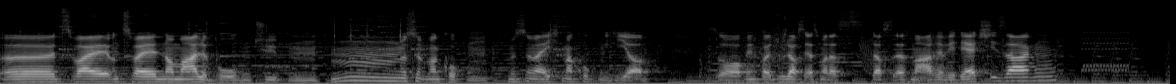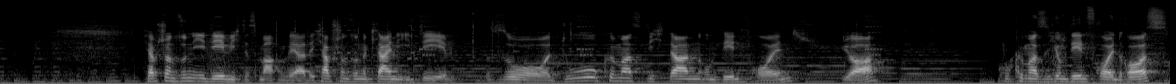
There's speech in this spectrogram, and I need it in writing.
äh, zwei und zwei normale Bogentypen. Hm, müssen wir mal gucken. Müssen wir echt mal gucken hier. So, auf jeden Fall, du darfst erstmal das, darfst erstmal Arrivederci sagen. Ich habe schon so eine Idee, wie ich das machen werde. Ich habe schon so eine kleine Idee. So, du kümmerst dich dann um den Freund. Ja. Du kümmerst dich um den Freund Ross.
